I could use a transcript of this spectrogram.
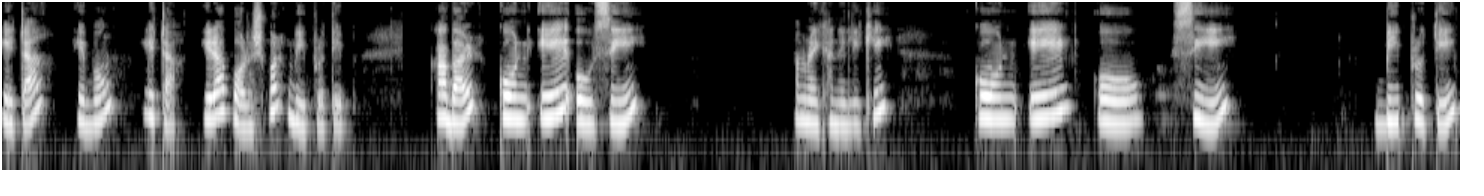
এটা এবং এটা। এরা পরস্পর বিপ্রতীপ আবার কোন এ ও সি আমরা এখানে লিখি কোন এ ও সি বিপ্রতীপ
